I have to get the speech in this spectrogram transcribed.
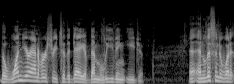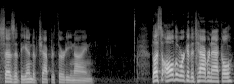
the one year anniversary to the day of them leaving Egypt. And, and listen to what it says at the end of chapter 39. Thus, all the work of the tabernacle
